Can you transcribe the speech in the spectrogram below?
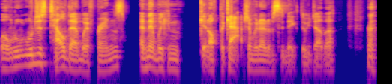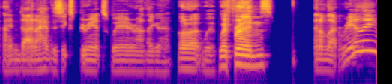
well, we'll, we'll just tell dad we're friends, and then we can get off the couch and we don't have to sit next to each other. and, uh, and I have this experience where uh, they go, "All right, we're we're friends," and I'm like, "Really?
